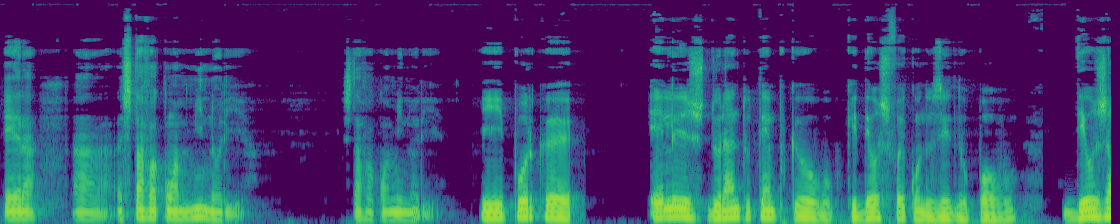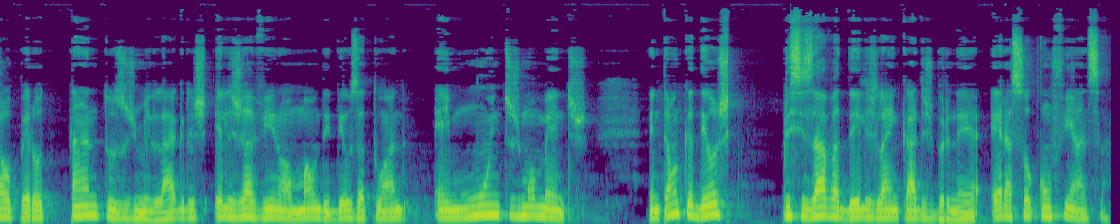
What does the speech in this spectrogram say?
era ah, estava com a minoria. Estava com a minoria. E porque eles, durante o tempo que, o, que Deus foi conduzindo o povo, Deus já operou tantos os milagres, eles já viram a mão de Deus atuando em muitos momentos. Então, o que Deus precisava deles lá em Cádiz Berneia era só confiança,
